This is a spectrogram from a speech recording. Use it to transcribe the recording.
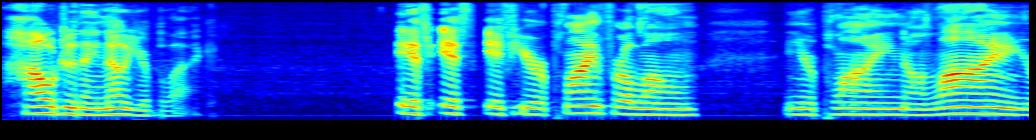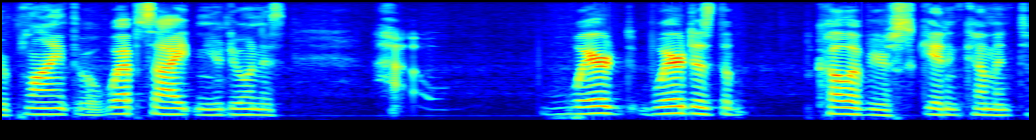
how do they know you're black? If if if you're applying for a loan and you're applying online and you're applying through a website and you're doing this how, where where does the color of your skin come into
